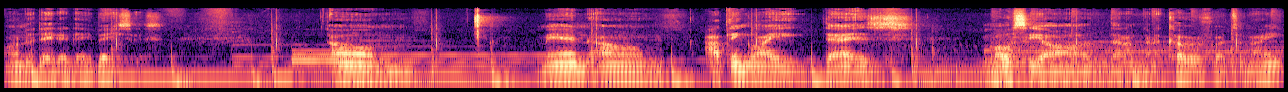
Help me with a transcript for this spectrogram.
on a day to day basis. Um, man, um, I think like that is mostly all that I'm gonna cover for tonight.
